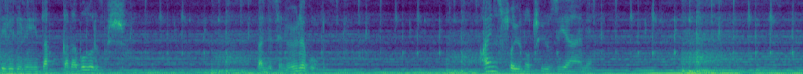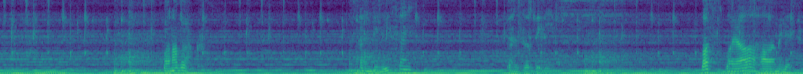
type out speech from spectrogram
deli deliyi dakikada bulurmuş. Ben de seni öyle buldum. Aynı soyun otuyuz yani. Bana bak. Sen deliysen ben zır deliyim. Bas bayağı hamilesin.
